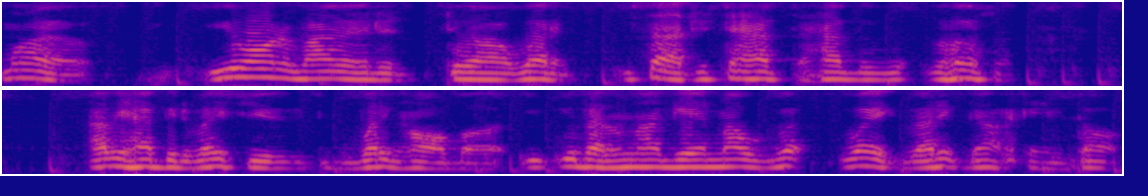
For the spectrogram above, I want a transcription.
Mario, you aren't invited to our wedding. Besides, you still have to have the rehearsal. I'll be happy to race you to the wedding hall, but you, you better not get in my way. Ready? God, I can't even talk.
